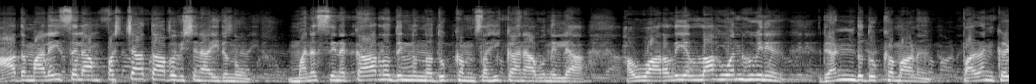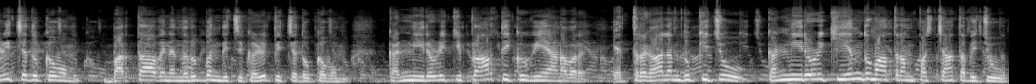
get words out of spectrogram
ആദം അലൈസലാം പശ്ചാത്താപവിശനായിരുന്നു. മനസ്സിനെ കാർന്നു തിന്നുന്ന ദുഃഖം സഹിക്കാനാവുന്നില്ല. ഹൗവാറിയാഹു റളിയല്ലാഹു അൻഹുവിന് രണ്ട് ദുഃഖമാണ്. പഴം കഴിച്ച ദുഃഖവും ഭർത്താവിനെ നിർബന്ധിച്ച് കഴിപ്പിച്ച ദുഃഖവും. കണ്ണീരൊഴുക്കി പ്രാർത്ഥിക്കുകയാണവർ. എത്ര കാലം ദുഃഖിച്ചു? കണ്ണീരൊഴുക്കി എന്തുമാത്രം പശ്ചാത്തപിച്ചു?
